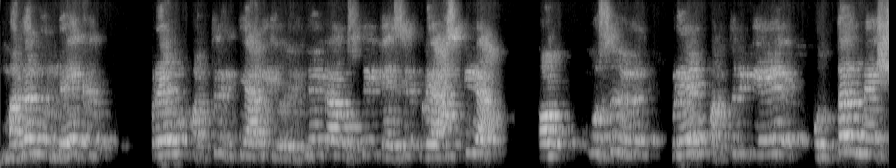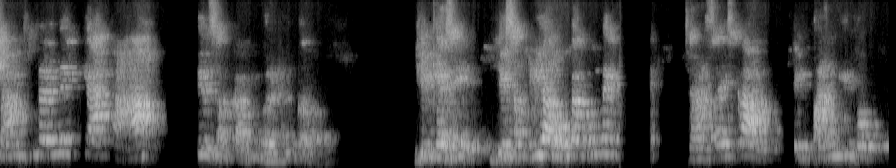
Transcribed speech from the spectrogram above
मदन, लेख, प्रेम, पत्र इत्यादि लिखने का उसने कैसे प्रयास किया? और उस प्रेम पत्र के उत्तर में श्याम सुंदर ने क्या कहा? इन सबका भी वर्णन करो। ये कैसे? ये सब क्रिया होगा तुमने? जरा इसका एक बांगी तो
